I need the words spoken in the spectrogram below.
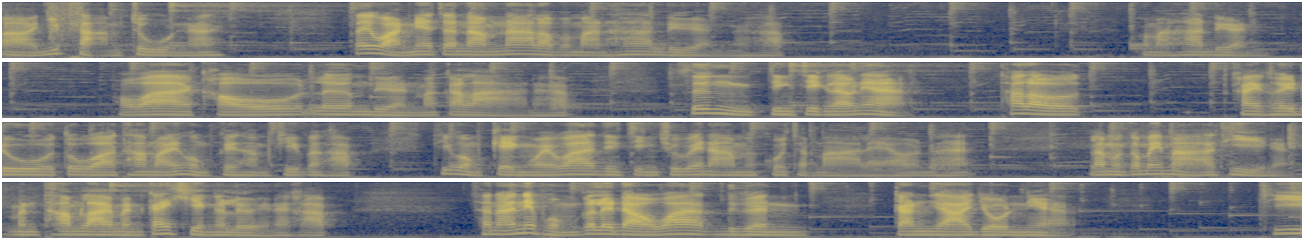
อ่ายี่สามจูนนะ ไต้หวันเนี่ยจะนำหน้าเราประมาณ 5 เดือนนะครับ ประมาณ 5 เดือน เพราะว่าเขาเริ่มเดือนมกรานะครับ ซึ่งจริงๆแล้วเนี่ยถ้าเรา ใครเคยดูตัวไทม์ไลน์ที่ผมเคยทำคลิปอะครับ ที่ผมเก่งไว้ว่าจริงๆชุดว่ายน้ำมันควรจะมาแล้วนะฮะแล้วมันก็ไม่มาสักทีเนี่ยมันไทม์ไลน์มันใกล้เคียงกันเลยนะครับฉะนั้นเนี่ยผมก็เลยเดาว่าเดือนกันยายนเนี่ยที่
